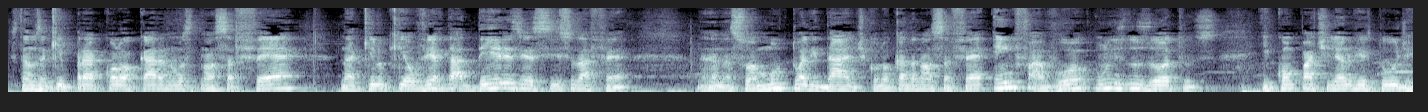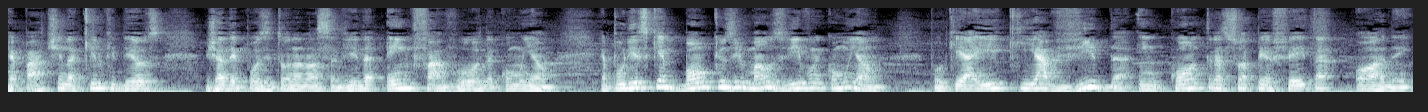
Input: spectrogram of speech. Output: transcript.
Estamos aqui para colocar a nossa fé naquilo que é o verdadeiro exercício da fé, né? na sua mutualidade, colocando a nossa fé em favor uns dos outros e compartilhando virtude, repartindo aquilo que Deus já depositou na nossa vida em favor da comunhão. É por isso que é bom que os irmãos vivam em comunhão porque é aí que a vida encontra sua perfeita ordem.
